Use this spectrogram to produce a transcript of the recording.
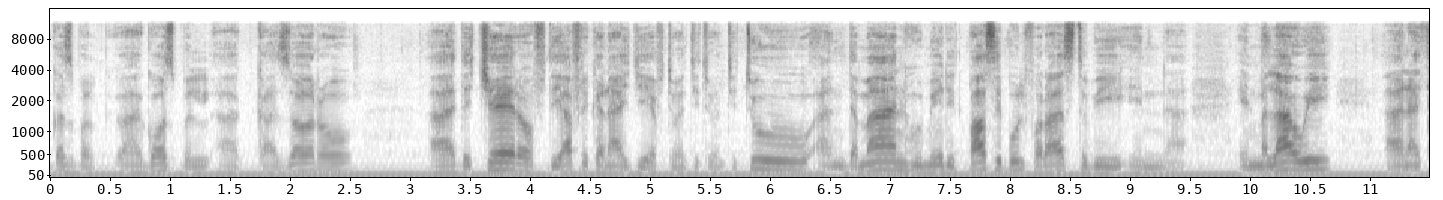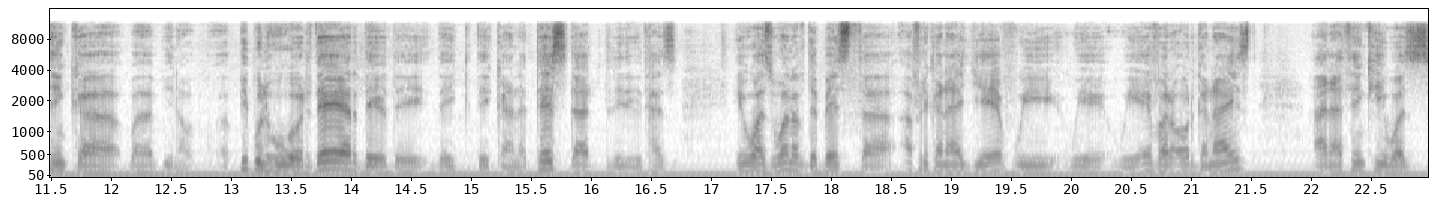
Gospel, uh, Gospel uh, Kazako, uh, the chair of the African IGF 2022, and the man who made it possible for us to be in uh, in Malawi. And I think uh, uh, you know people who were there, they they they, they can attest that it has it was one of the best African IGF we we we ever organized, and I think he was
